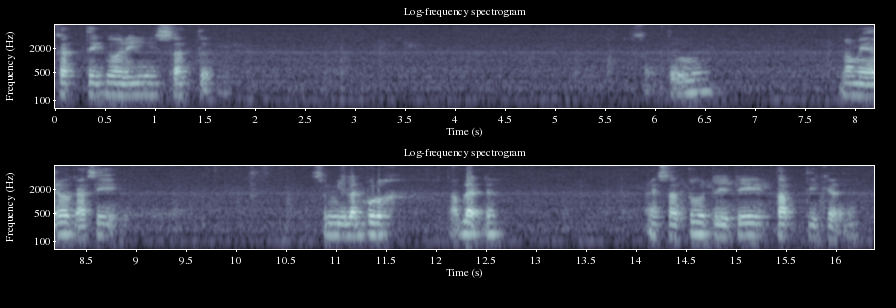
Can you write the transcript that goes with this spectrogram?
kategori 1 satu. Numero kasih 90 tablet ya S1 DD tab 3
